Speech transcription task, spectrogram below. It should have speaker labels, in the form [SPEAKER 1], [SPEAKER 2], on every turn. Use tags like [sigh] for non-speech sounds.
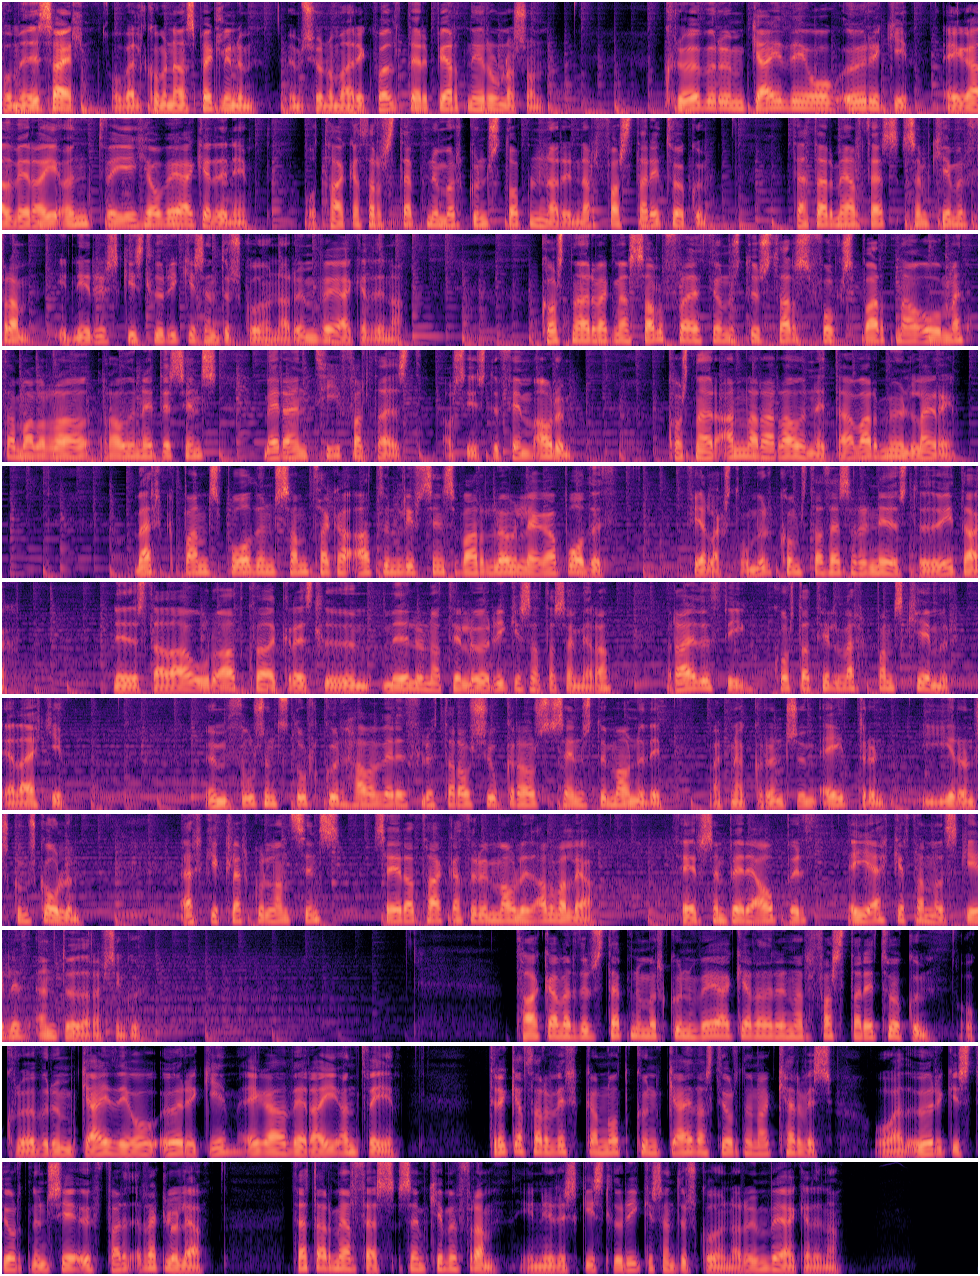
[SPEAKER 1] Komiði sæl og velkomin að speklinum. Um sjónumæri kvöld er Bjarni Rúnarsson. Kröfur um gæði og öryggi eiga að vera í öndvegi hjá vegagerðinni og taka þarf stefnumörkun stopnunarinnar fastar í tökum. Þetta er meðal þess sem kemur fram í nýri skýslu ríkisendurskoðunar um vegagerðina. Kostnaður vegna sálfræði þjónustu starfsfólks, barna og mentamála ráðuneytisins meira en tífaldæðist á síðustu fimm árum. Kostnaður annara ráðuneyta var munlægri. Verkbannsbóðun samtaka atvinnulífsins var löglega bóðuð. Félagsdómur komst að þessari niðurstöðu í dag. Niðurstaða úr atkvæðagreðslu um miðlunatilu ríkisáttasemjara ræðu því hvort að til verkbanns kemur eða ekki. Um þúsund stúlkur hafa verið fluttar á sjúkrahás senustu mánuði vegna grunns um eitrun í íraunskum skólum. Erki Klerkur landsins segir að taka þurfu málið alvarlega. Þeir sem beri ábyrð eigi ekkert annað skilið en döðarefsingu. Taka verður stefnumörkun vegagerðarinnar fastari tökum og kröfur um gæði og öryggi eiga að vera í öndvegi. Tryggja þarf virka notkun gæðastjórnunar kervis og að öryggistjórnun sé uppfærð reglulega. Þetta er meðal þess sem kemur fram í nýri skýslu ríkisendurskoðunar um vegagerðina.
